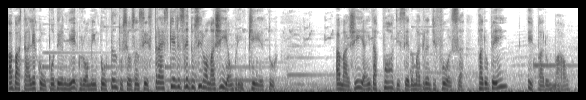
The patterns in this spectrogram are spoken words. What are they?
A batalha com o poder negro aumentou tanto seus ancestrais que eles reduziram a magia a um brinquedo. A magia ainda pode ser uma grande força, para o bem e para o mal.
